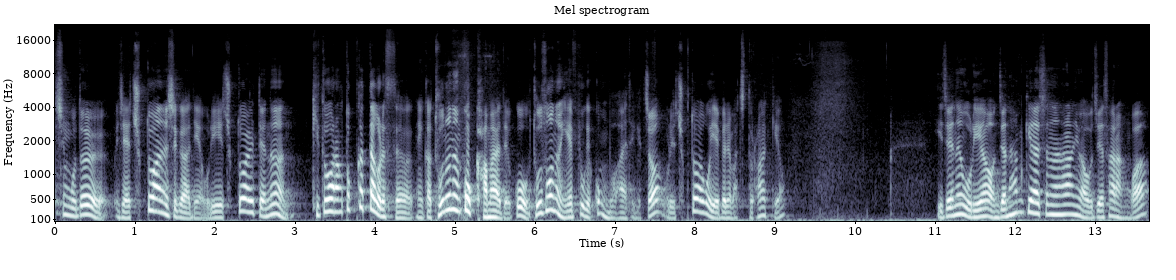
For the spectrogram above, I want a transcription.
우리 친구들 이제 축도하는 시간이에요. 우리 축도할 때는 기도랑 똑같다 그랬어요. 그러니까 두 눈은 꼭 감아야 되고 두 손은 예쁘게 꼭 모아야 되겠죠? 우리 축도하고 예배를 마치도록 할게요. 이제는 우리와 언제나 함께 하시는 하나님 아버지의 사랑과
